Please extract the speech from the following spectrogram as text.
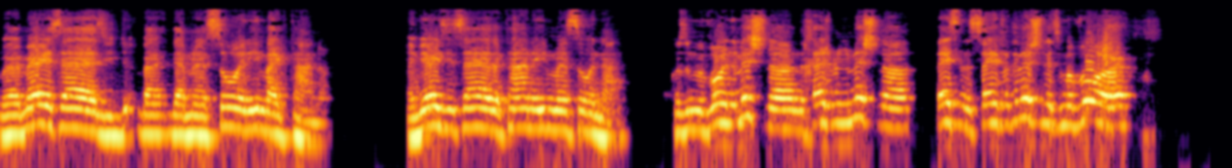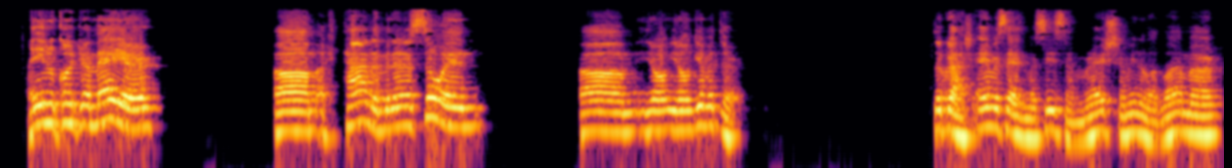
Where Mary says you do, that Menasuin even by Tana. And Yaisi says the Tana even Menasuin not. Because the Mavor in the Mishnah, the Cheshbon in the Mishnah, based on the Seif of the Mishnah, it's Mavor. And even according to a mayor, um, a Katana, Menasuin, um, you don't, you don't give it to her. The Grash, Amos says, Masisa, Mresh, Shamina, Ladloyamar,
